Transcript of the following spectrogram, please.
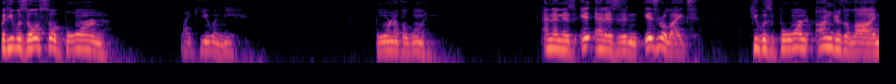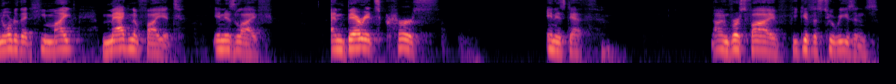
but he was also born like you and me, born of a woman. And then as, and as an Israelite, he was born under the law in order that he might magnify it in his life and bear its curse in his death. Now in verse 5, he gives us two reasons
